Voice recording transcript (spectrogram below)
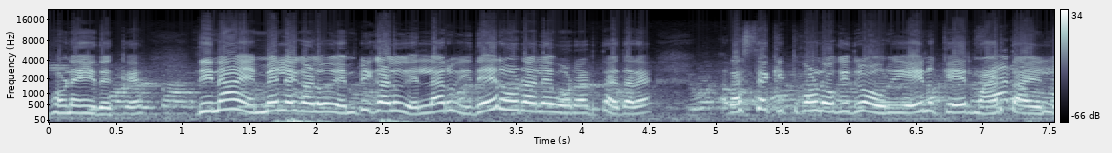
ಹೊಣೆ ಇದಕ್ಕೆ? ದಿನ ಎಂ ಎಲ್ ಎಗಳು ಎಂ ಪಿಗಳು ಎಲ್ಲರೂ ಇದೇ ರೋಡಲ್ಲೇ ಓಡಾಡ್ತಾ ಇದ್ದಾರೆ. ರಸ್ತೆ ಕಿತ್ಕೊಂಡು ಹೋಗಿದ್ರು, ಅವರು ಏನು ಕೇರ್ ಮಾಡ್ತಾ ಇಲ್ಲ.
